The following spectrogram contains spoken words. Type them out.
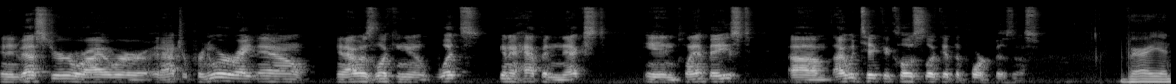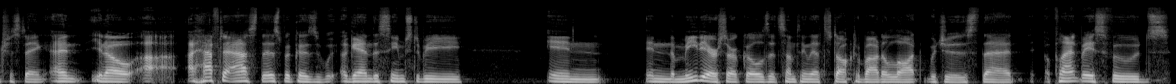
an investor or I were an entrepreneur right now and I was looking at what's going to happen next in plant based, um, I would take a close look at the pork business. Very interesting. And, you know, I, I have to ask this because, again, this seems to be in in the media circles, it's something that's talked about a lot, which is that plant based foods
